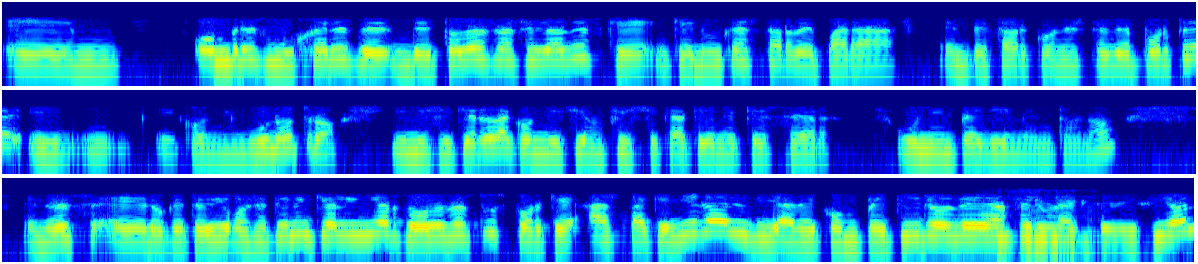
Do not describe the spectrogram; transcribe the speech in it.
Eh, hombres, mujeres de, todas las edades que, que, nunca es tarde para empezar con este deporte y, con ningún otro. Y ni siquiera la condición física tiene que ser un impedimento, ¿no? Entonces, eh, lo que te digo, se tienen que alinear todos los astros porque hasta que llega el día de competir o de hacer una exhibición,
